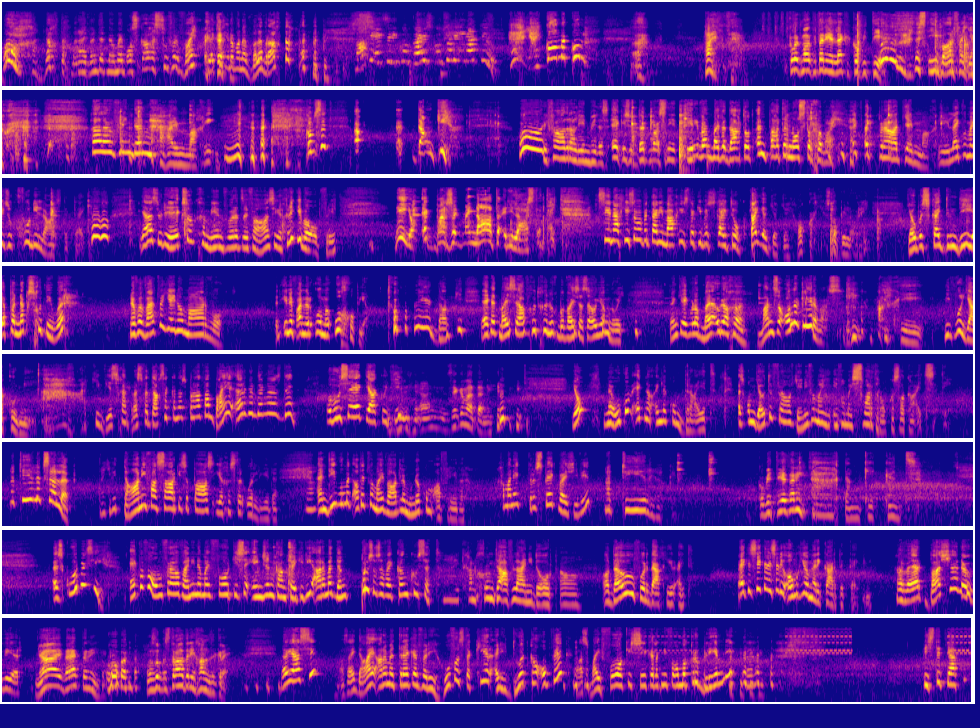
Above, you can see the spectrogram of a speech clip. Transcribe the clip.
O, oh, genigtig, maar hy wind dit nou my boskaas so verwy. Lyk as een van 'n wille wragtig. Maggie, ek sê die kombuis kom sommer hier na toe. Ja, kom, ek kom. Hi. Kom ek maak vir Tannie 'n lekker koppie tee. Oeh, dis dierbaar van jou. Hallo vriendin. Hy Maggie. kom sit. Ah, eh, dankie. O, oh, die vader alleen weet as ek is so dik was nie. Hierdie wind my vandag tot in paternoster gewy. Wat praat jy Maggie? Jy lyk vir my so goed die laaste tyd. ja, so die heks ook gemeen voordat sy vir Hansie 'n grietjie wou opvreet. Nee, joh, ek bars uit my nate uit die laaste tyd. Sien nou gee sommer vir tannie Maggie 'n stukkie beskuit ook. Jy jy jy, hokkie, stop die lorry. Jou beskuit doen die heppe niks goed nie, hoor? Nou vir wat wil jy nou maar word? Het een of ander oom 'n oog op jou. Nee, dankie. Ek het myself goed genoeg bewys as ou jong nooi. Dink jy ek wil op my ou dag 'n man se onderklere was? Maggie, nie vir Jaco nie. Ag, hartjie, wees gerus. Vandag se kinders praat van baie erger dinge as dit. Of hoe sê ek, Jacoetjie? Ja, seker maar Tannie. Jo, nou hoekom ek nou eintlik kom draai het, is om jou te vra of jy nie vir my een van my swart rokke sal kan uitsit nie. Natuurlik sal ek. Maar jy weet Dani van Saartjie se pa is eergister oorlede. Ja. En die oom het altyd vir my waar lemoene kom aflewer. Gaan maar net respek wys, jy weet. Natuurlik. Kom tee tannie? Ag, dankie kind. Is Kobus hier? Ek wil vir hom vra of hy nie na my voetjie se engine kan kyk. Die arme ding proes asof hy kinko sit. Hy het gaan groente aflaai in die dorp. Oh. Al dou voor dag hier uit. Ek is seker hy sal nie omgee om na die kar te kyk nie. Hy werk Basja nou weer. Ja, hy werk tannie. Oh. Ons het op gestraat in die gang gekry. Nou ja, sien. As hy daai arme trekker vir die hoeveelste keer uit die dood kan opwek, was my voetjie sekerlik nie vir hom 'n probleem nie. Wie's dit Jaco?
